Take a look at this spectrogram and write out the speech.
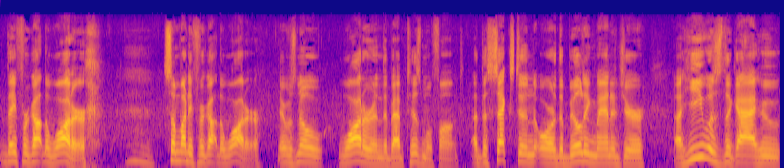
they forgot the water. Somebody forgot the water. There was no water in the baptismal font. Uh, the sexton or the building manager, uh, he was the guy who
